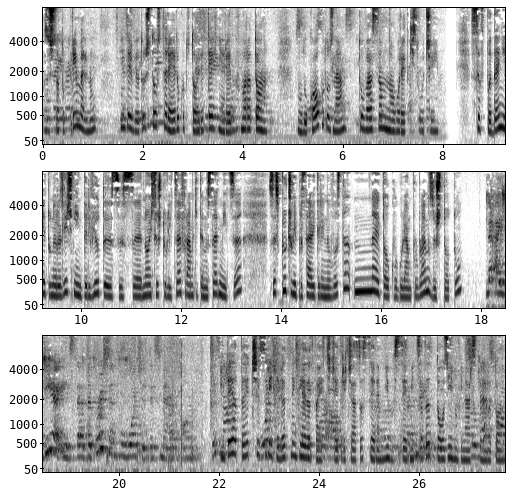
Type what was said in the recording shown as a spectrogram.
защото примерно интервюто ще остарее докато дойде техния ред в маратона. Но доколкото знам, това са много редки случаи. Съвпадението на различни интервюта с едно и също лице в рамките на седмица с ключови представители на властта не е толкова голям проблем, защото Идеята е, че зрителят не гледа 24 часа 7 дни в седмицата този новинарски маратон.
